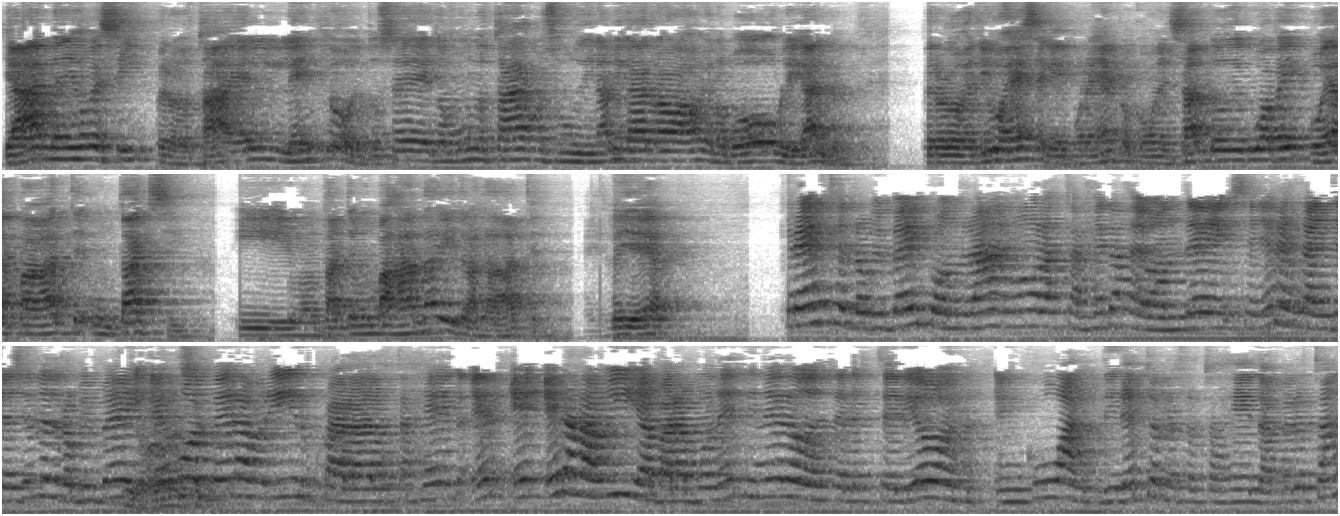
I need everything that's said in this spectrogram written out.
Ya me dijo que sí, pero está él lento, entonces todo el mundo está con su dinámica de trabajo y no puedo obligarlo. Pero el objetivo es ese, que por ejemplo con el saldo de CubaPay puedas pagarte un taxi y montarte en un Bajanda y trasladarte. Es la idea. ¿Crees que TropiPay pondrá de nuevo las tarjetas de Bandé? Señores, la intención de creo es volver a abrir para las tarjetas. e- e- Era la vía para poner dinero desde el exterior en, Cuba directo en nuestras tarjetas, pero están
